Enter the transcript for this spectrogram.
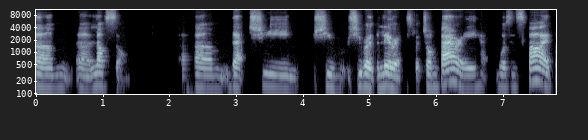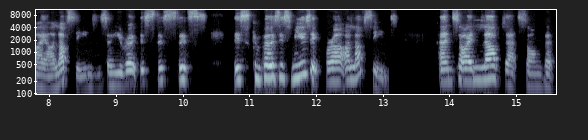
um, uh, love song um, that she she she wrote the lyrics. But John Barry was inspired by our love scenes, and so he wrote this this this this composed this music for our, our love scenes. And so I love that song that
